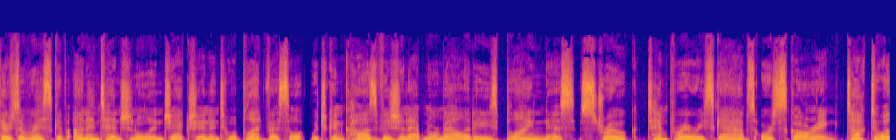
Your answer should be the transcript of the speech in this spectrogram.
There's a risk of unintentional injection into a blood vessel, which can cause vision abnormalities, blindness, stroke, temporary scabs, or scarring. Talk to a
